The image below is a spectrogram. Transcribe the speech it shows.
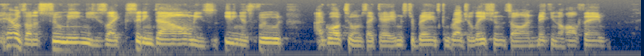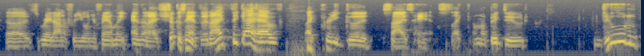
Harold's unassuming. He's like sitting down. He's eating his food. I go up to him. It's like, hey, Mr. Baines, congratulations on making the Hall of Fame. Uh, it's a great honor for you and your family. And then I shook his hand. And I think I have like pretty good size hands. Like I'm a big dude. Dude's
